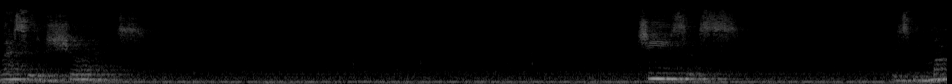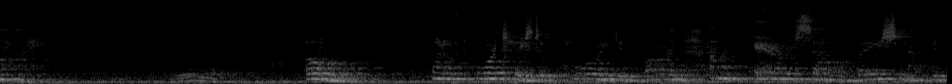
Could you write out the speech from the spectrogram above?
Blessed assurance. Jesus is mine. Oh, what a foretaste of glory divine. I'm an heir of salvation. I've been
